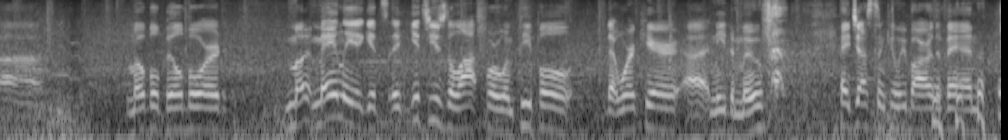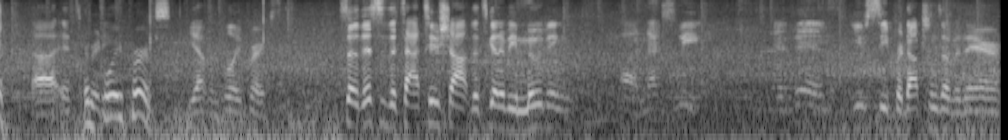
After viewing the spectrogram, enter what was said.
uh, mobile billboard. Mo- mainly, it gets it gets used a lot for when people that work here uh, need to move. hey, Justin, can we borrow the van? uh, it's pretty. Employee perks. Yep, employee perks. So this is the tattoo shop that's going to be moving uh, next week, and then you see productions over there.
